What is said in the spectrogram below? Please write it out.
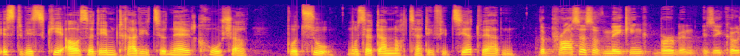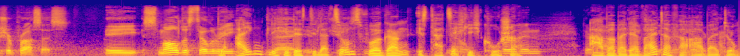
ist Whisky außerdem traditionell koscher. Wozu muss er dann noch zertifiziert werden? Der eigentliche Destillationsvorgang ist tatsächlich koscher. Aber bei der Weiterverarbeitung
